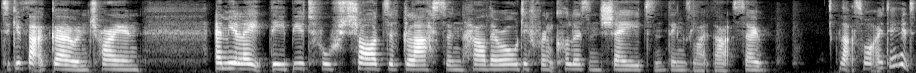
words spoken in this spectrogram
to give that a go and try and emulate the beautiful shards of glass and how they're all different colours and shades and things like that. So that's what I did.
